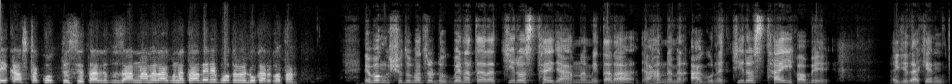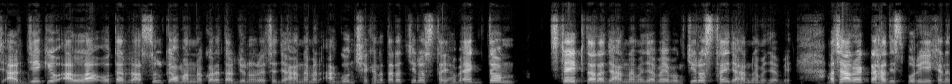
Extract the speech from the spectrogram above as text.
এই কাজটা করতেছে তাহলে তো জাহান্নামের আগুনে তাদেরই প্রথমে ঢোকার কথা এবং শুধুমাত্র ঢুকবে না তারা চিরস্থায়ী জাহান্নামী। তারা জাহান্নামের আগুনে চিরস্থায়ী হবে। এই যে দেখেন আর যে কেউ আল্লাহ ও তার রাসূলকে অমান্য করে তার জন্য রয়েছে জাহান্নামের আগুন সেখানে তারা চিরস্থায়ী হবে। একদম স্ট্রেইট তারা জাহান্নামে যাবে এবং চিরস্থায়ী জাহান্নামে যাবে। আচ্ছা আরও একটা হাদিস পড়ি এখানে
